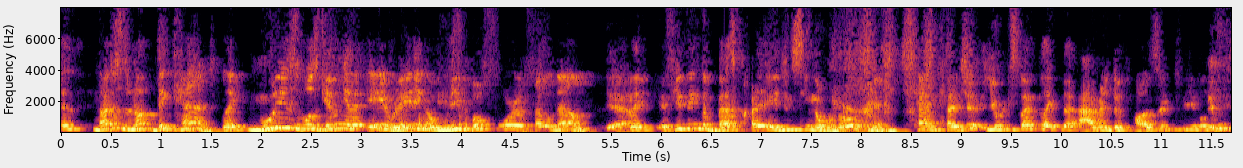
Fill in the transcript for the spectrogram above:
And not just they're not, they can't. Like Moody's was giving it an A rating a week before it fell down. Yeah. Like if you think the best credit agency in the world can't catch it, you expect like the average depositor to be able to.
